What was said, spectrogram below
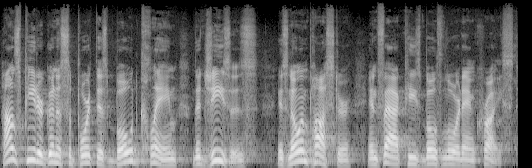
How's Peter going to support this bold claim that Jesus is no impostor? In fact, he's both Lord and Christ.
